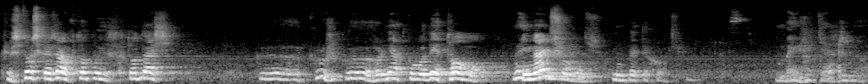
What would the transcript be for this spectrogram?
Христос сказав, хто, хто дасть е, кружку горнятку води тому найменшому, він пити хоче. Моє життя зі мною.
